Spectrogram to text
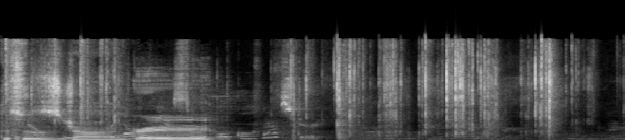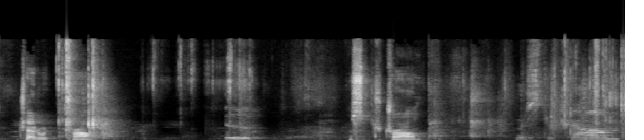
This is Jon Gray. win, so we'll go faster. Chadwick Trump. Ew. Uh. Mr. Trump. Mr. Trump.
